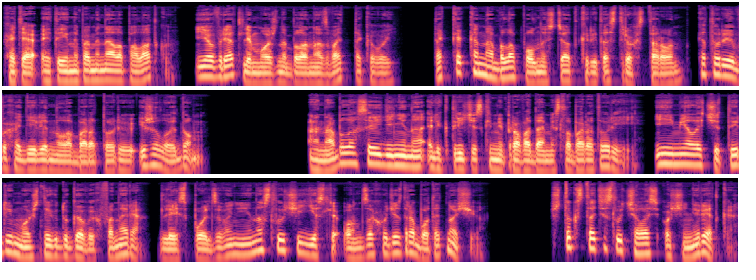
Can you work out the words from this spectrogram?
Хотя это и напоминало палатку, ее вряд ли можно было назвать таковой, так как она была полностью открыта с трех сторон, которые выходили на лабораторию и жилой дом. Она была соединена электрическими проводами с лабораторией и имела четыре мощных дуговых фонаря для использования на случай, если он захочет работать ночью. Что, кстати, случалось очень редко.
